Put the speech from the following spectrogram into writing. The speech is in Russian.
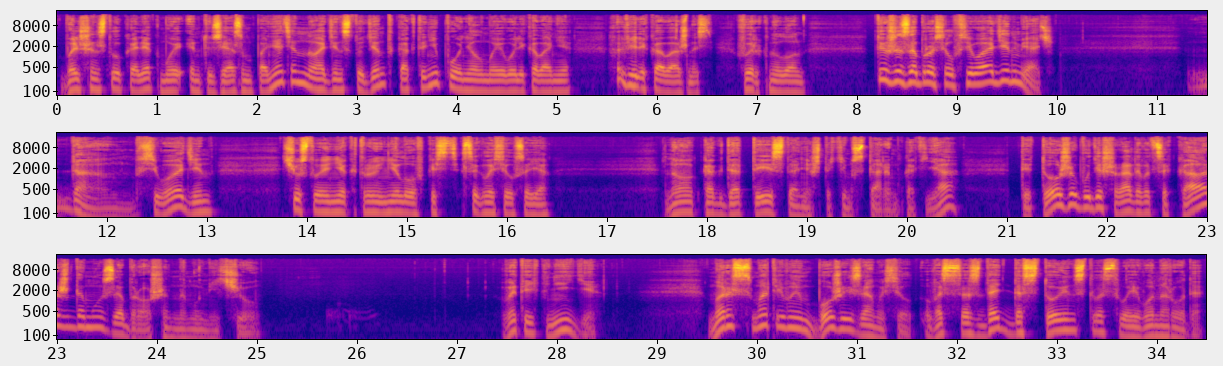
Большинству коллег мой энтузиазм понятен, но один студент как-то не понял моего ликования. Велика важность, фыркнул он. Ты же забросил всего один мяч. Да, всего один, чувствуя некоторую неловкость, согласился я. Но когда ты станешь таким старым, как я, ты тоже будешь радоваться каждому заброшенному мячу. В этой книге мы рассматриваем Божий замысел воссоздать достоинство своего народа.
